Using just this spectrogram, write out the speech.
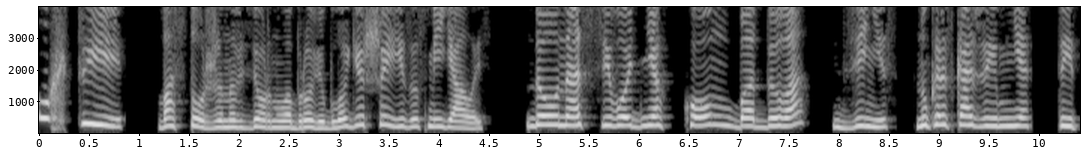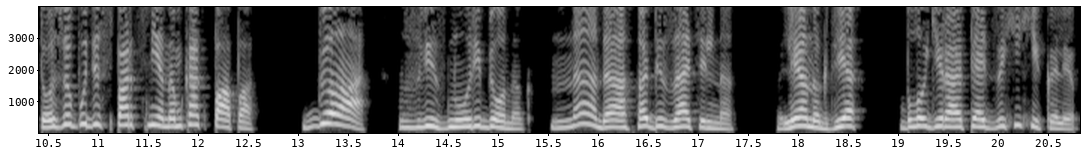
«Ух ты!» — восторженно вздернула брови блогерша и засмеялась. «Да у нас сегодня комбо-2, Денис. Ну-ка расскажи мне, ты тоже будешь спортсменом, как папа?» «Да!» — взвизгнул ребенок. «Да-да, обязательно». «Лена где?» Блогеры опять захихикали.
